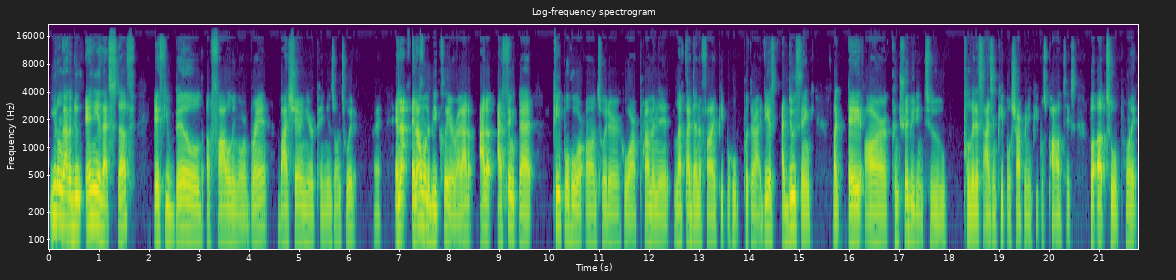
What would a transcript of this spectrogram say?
You don't got to do any of that stuff if you build a following or a brand by sharing your opinions on Twitter, right? And I, and I want to be clear, right? I don't, I don't, I think that people who are on Twitter who are prominent left identifying people who put their ideas, I do think like they are contributing to politicizing people, sharpening people's politics but up to a point.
